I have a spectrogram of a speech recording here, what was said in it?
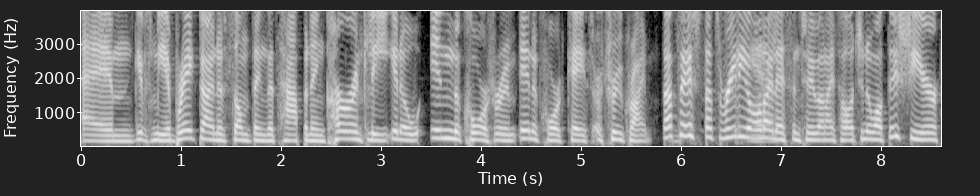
um, gives me a breakdown of something that's happening currently, you know, in the courtroom, in a court case, or true crime. That's it. That's really all I listen to. And I thought, you know what, this year,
